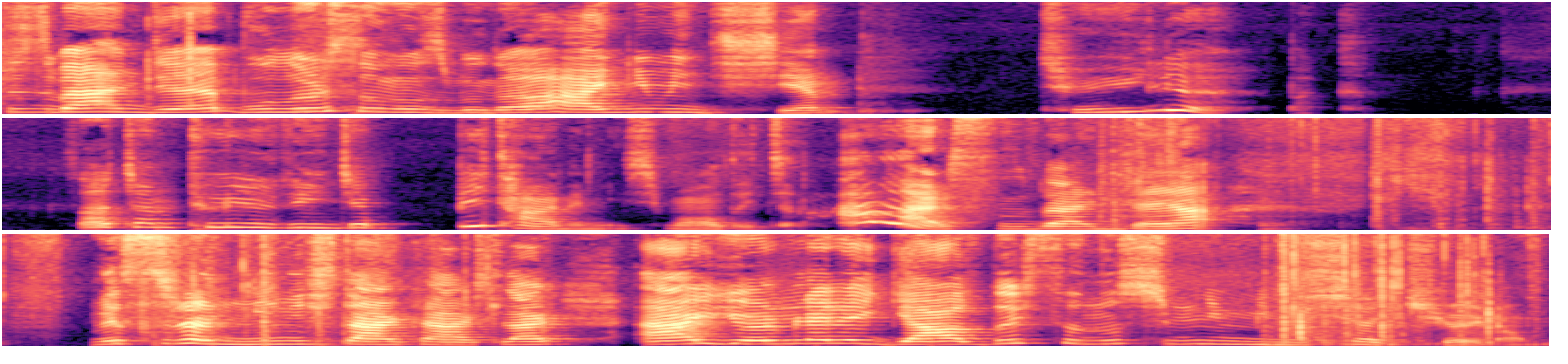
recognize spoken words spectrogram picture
Siz bence bulursunuz bunu. Hangi minişim? Tüylü. Bakın. Zaten tüylü deyince bir tane minişim olduğu için anlarsınız bence ya. Ve sıra minişte arkadaşlar. Eğer yorumlara yazdıysanız şimdi miniş açıyorum.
